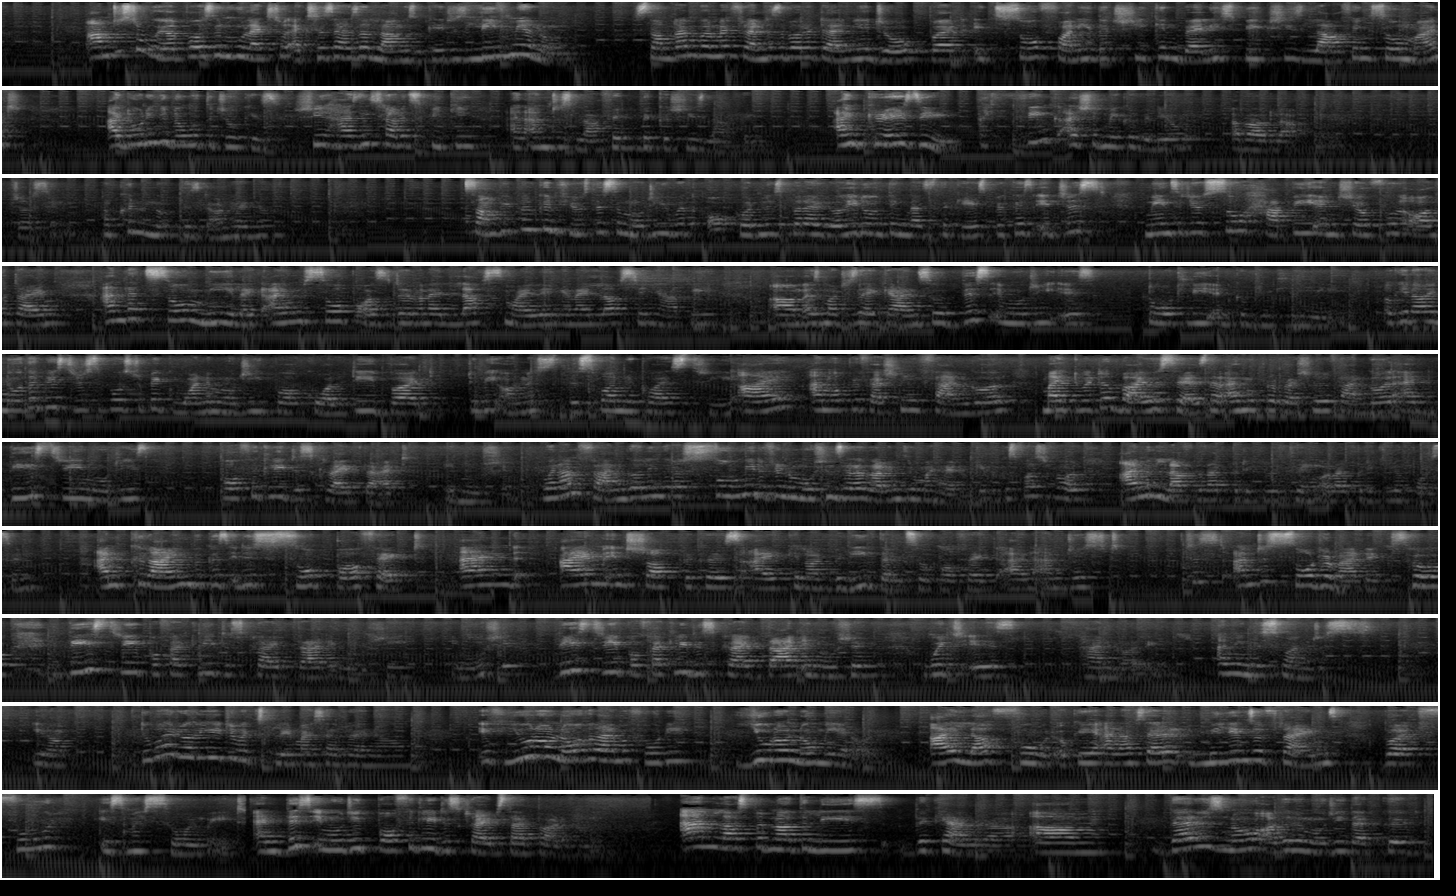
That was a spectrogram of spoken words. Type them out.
I'm just a weird person who likes to exercise her lungs, okay? Just leave me alone. Sometimes when my friend is about to tell me a joke, but it's so funny that she can barely speak, she's laughing so much, I don't even know what the joke is. She hasn't started speaking and I'm just laughing because she's laughing. I'm crazy. I think I should make a video about laughing. Just saying. I'm gonna note this down right now. Some people confuse this emoji with awkwardness, but I really don't think that's the case because it just means that you're so happy and cheerful all the time, and that's so me. Like, I'm so positive and I love smiling and I love staying happy um, as much as I can. So, this emoji is totally and completely me. Okay, now I know that we're just supposed to pick one emoji per quality, but to be honest, this one requires three. I am a professional fangirl. My Twitter bio says that I'm a professional fangirl, and these three emojis perfectly describe that emotion. When I'm fangirling, there are so many different emotions that are running through my head, okay? Because first of all, I'm in love with that particular thing or that particular person. I'm crying because it is so perfect. And I'm in shock because I cannot believe that it's so perfect. And I'm just, just, I'm just so dramatic. So these three perfectly describe that emotion. Emotion? These three perfectly describe that emotion, which is fangirling. I mean, this one just, you know, do I really need to explain myself right now? If you don't know that I'm a foodie, you don't know me at all. I love food, okay, and I've said it millions of times, but food is my soulmate. And this emoji perfectly describes that part of me. And last but not the least, the camera. Um, there is no other emoji that could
